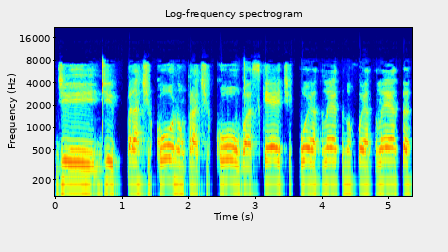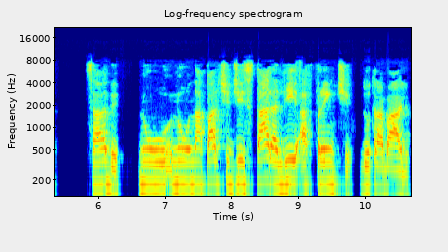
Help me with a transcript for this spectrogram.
de, de praticou, não praticou o basquete, foi atleta, não foi atleta, sabe? No, no, na parte de estar ali à frente do trabalho.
